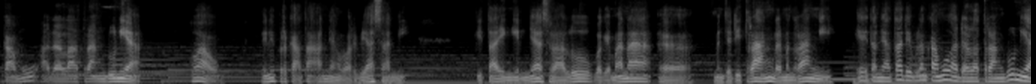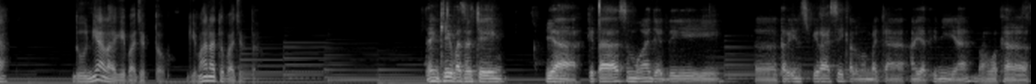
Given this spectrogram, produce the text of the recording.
kamu adalah terang dunia. Wow, ini perkataan yang luar biasa nih. Kita inginnya selalu bagaimana eh, menjadi terang dan menerangi. Eh ternyata dia bilang kamu adalah terang dunia. Dunia lagi Pak Cipto. Gimana tuh Pak Cipto? Thank you Pak Sucing. Ya, kita semua jadi uh, terinspirasi kalau membaca ayat ini ya bahwa ke,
